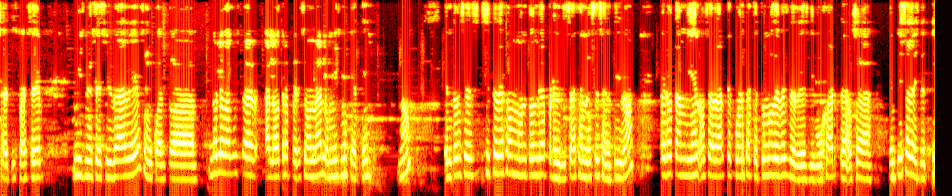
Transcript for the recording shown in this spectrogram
satisfacer mis necesidades en cuanto a no le va a gustar a la otra persona lo mismo que a ti, ¿no? Entonces, sí te deja un montón de aprendizaje en ese sentido, pero también, o sea, darte cuenta que tú no debes de desdibujarte, o sea, empieza desde ti,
